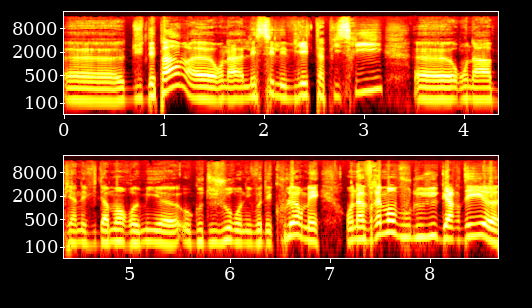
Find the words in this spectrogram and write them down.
euh, du départ. Euh, on a laissé les vieilles tapisseries. euh, on a bien évidemment remis euh, au goût du jour au niveau des couleurs, mais on a vraiment voulu garder euh,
